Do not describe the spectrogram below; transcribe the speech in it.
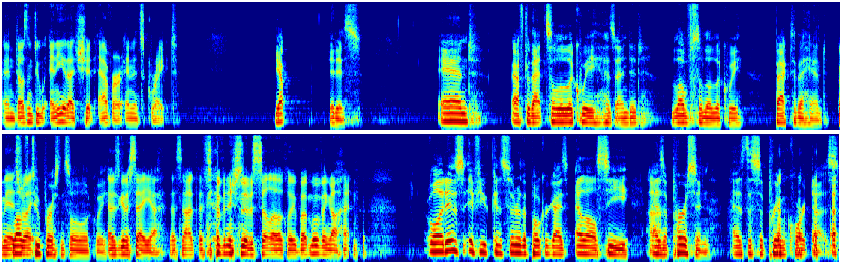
and doesn't do any of that shit ever, and it's great. It is. And after that soliloquy has ended, love soliloquy, back to the hand. I mean, it's love really- two person soliloquy. I was going to say, yeah, that's not the definition of a soliloquy, but moving on. well, it is if you consider the Poker Guys LLC as Ah. a person, as the Supreme Court does.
